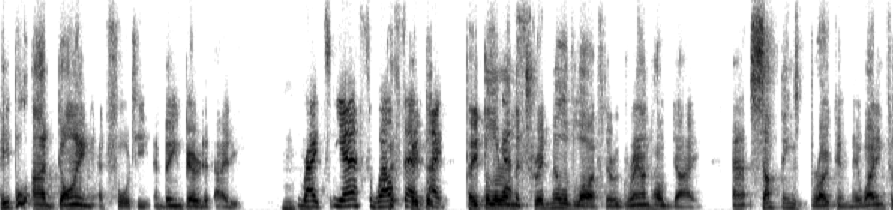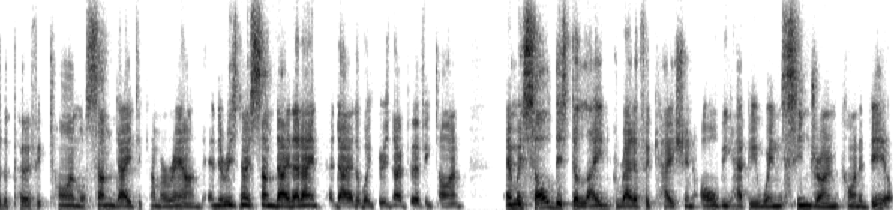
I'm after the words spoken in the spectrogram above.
People are dying at 40 and being buried at 80 mm-hmm. right. Yes. Well said. people, I, people are yes. on the treadmill of life. They're a groundhog day. Uh, something's broken. They're waiting for the perfect time or some day to come around. And there is no someday that ain't a day of the week. There is no perfect time. And we're sold this delayed gratification i'll be happy when syndrome kind of deal.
